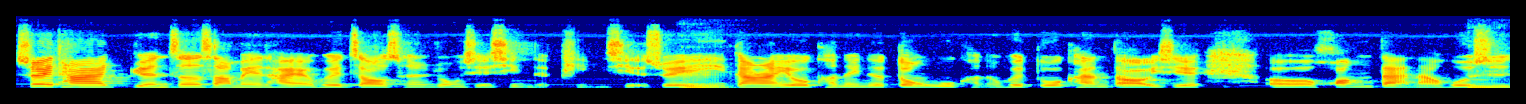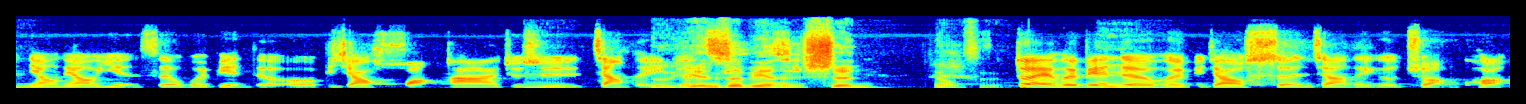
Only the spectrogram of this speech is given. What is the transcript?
所以它原则上面它也会造成溶血性的贫血，所以当然有可能你的动物可能会多看到一些呃。黄疸啊，或者是尿尿颜色会变得呃比较黄啊，就是这样的一个颜色变很深。这样子对，会变得会比较深这样的一个状况。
